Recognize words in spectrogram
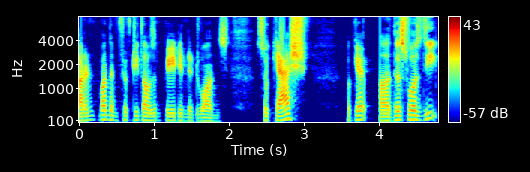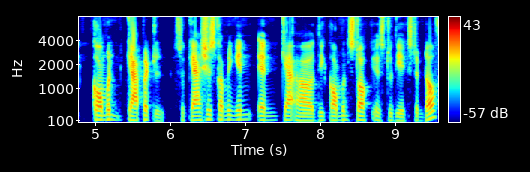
current month and 50000 paid in advance so cash okay uh, this was the common capital. So cash is coming in and uh, the common stock is to the extent of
